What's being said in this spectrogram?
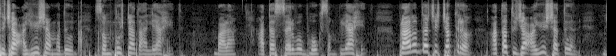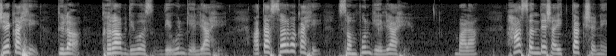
तुझ्या आयुष्यामधून संपुष्टात आले आहेत. बाळा आता सर्व भोग संपले आहेत. प्रारब्धाचे चक्र आता तुझ्या आयुष्यातून जे काही तुला खराब दिवस देऊन गेले आहे आता सर्व काही संपून गेले आहे. बाळा हा संदेश ऐकता क्षणी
